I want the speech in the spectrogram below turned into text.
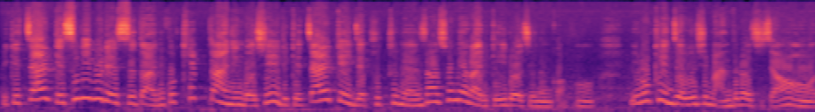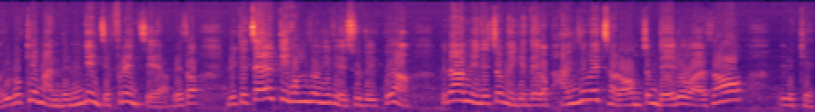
이렇게 짧게 스리브레스도 아니고 캡도 아닌 것이 이렇게 짧게 이제 붙으면서 소매가 이렇게 이루어지는 거. 어. 이렇게 이제 옷이 만들어지죠. 어. 이렇게 만드는 게 이제 프렌치예요. 그래서 이렇게 짧게 형성이 될 수도 있고요. 그 다음에 이제 좀 이게 내가 반소매처럼 좀 내려와서 이렇게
